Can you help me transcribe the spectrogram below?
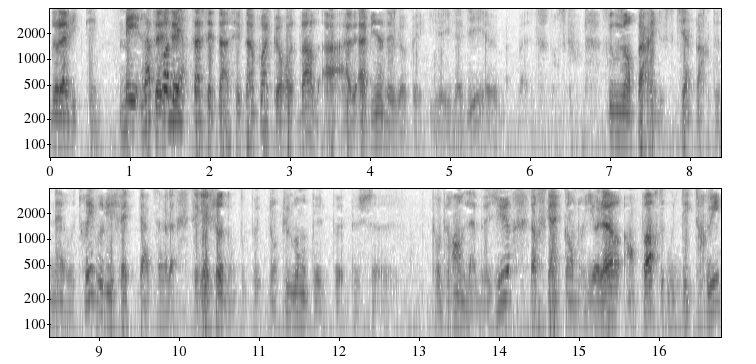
de la victime. Mais la première... ça, c'est un, point que Rothbard a, bien développé. Il, a dit, euh, bah, ce que vous emparez de ce qui appartenait à autrui, vous lui faites perdre sa valeur. C'est quelque chose dont, tout le monde peut, se prendre la mesure lorsqu'un cambrioleur emporte ou détruit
